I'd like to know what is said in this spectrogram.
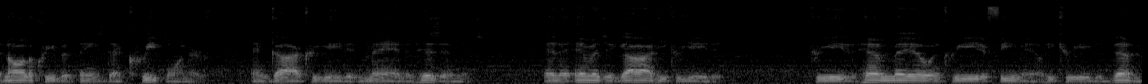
and all the creeping things that creep on earth. And God created man in his image. In the image of God he created created him male and created female. He created them,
